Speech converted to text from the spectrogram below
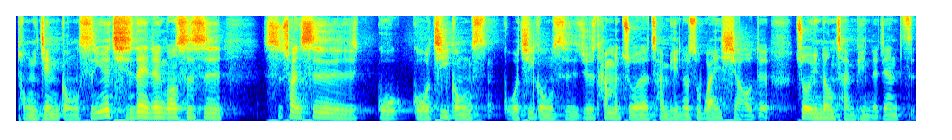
同一间公司，因为其实那间公司是。是算是国国际公司，国际公司就是他们主要的产品都是外销的，做运动产品的这样子。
